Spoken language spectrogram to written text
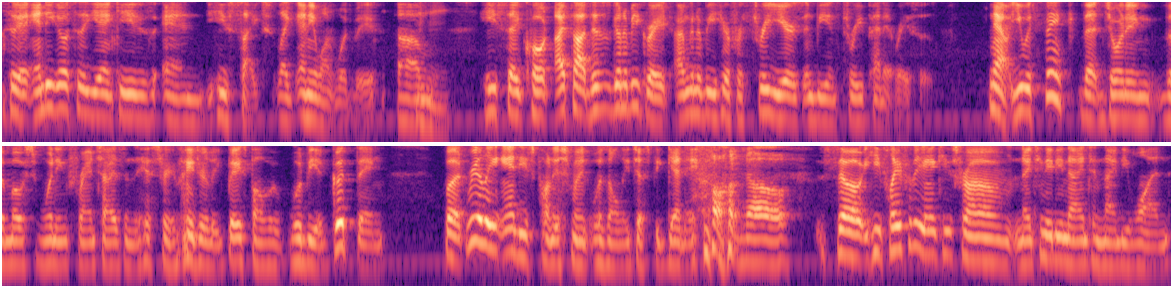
So yeah, Andy goes to the Yankees and he's psyched, like anyone would be. Um, Mhm. He said, "quote I thought this is going to be great. I'm going to be here for three years and be in three pennant races." Now, you would think that joining the most winning franchise in the history of Major League Baseball would, would be a good thing, but really, Andy's punishment was only just beginning. Oh no. So he played for the Yankees from 1989 to 91,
